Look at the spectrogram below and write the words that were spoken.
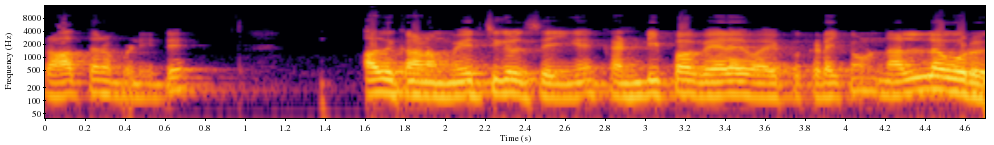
பிரார்த்தனை பண்ணிவிட்டு அதுக்கான முயற்சிகள் செய்யுங்க. கண்டிப்பாக வேலை வாய்ப்பு கிடைக்கும். நல்ல ஒரு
